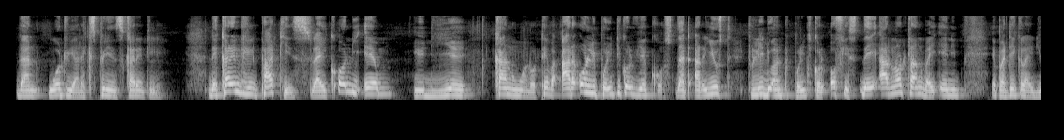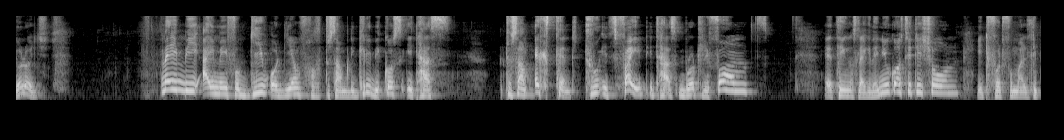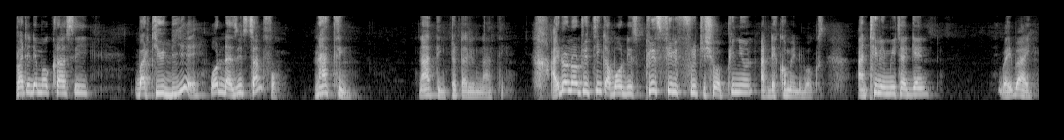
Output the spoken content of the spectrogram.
than what we are experiencing currently. The current parties like ODM, UDA, KANU, and whatever are only political vehicles that are used to lead one to political office. They are not run by any a particular ideology. Maybe I may forgive ODM for, to some degree because it has, to some extent, through its fight, it has brought reforms, Eh, things like the new constitution, it fought for multi-party democracy. But UDA, what does it stand for? Nothing. Nothing, totally nothing. I don't know what you think about this. Please feel free to show opinion at the comment box. Until we meet again, bye bye.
